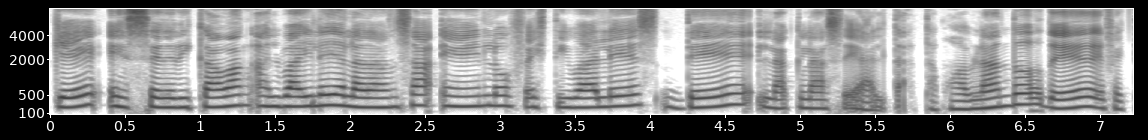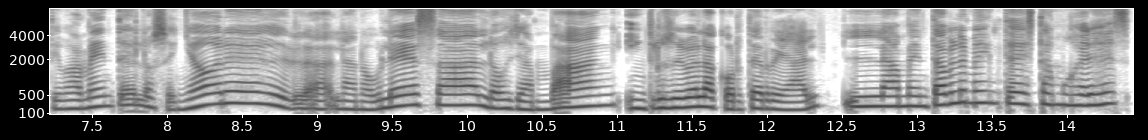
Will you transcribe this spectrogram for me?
que eh, se dedicaban al baile y a la danza en los festivales de la clase alta. Estamos hablando de efectivamente los señores, la, la nobleza, los yambán, inclusive la corte real. Lamentablemente estas mujeres,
